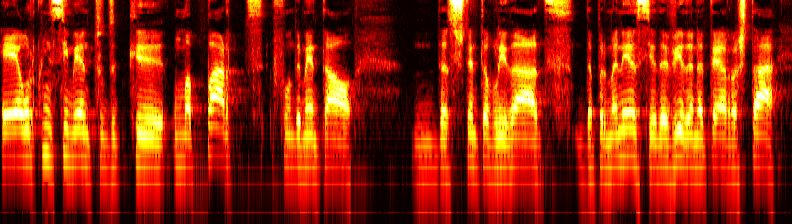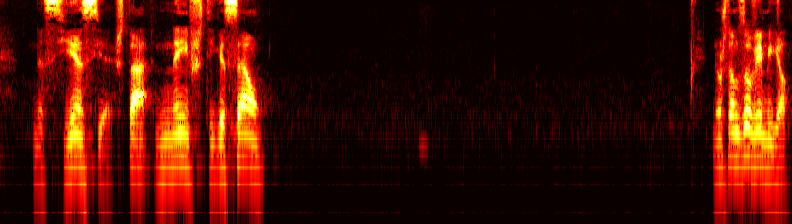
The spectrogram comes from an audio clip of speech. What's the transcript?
É o reconhecimento de que uma parte fundamental da sustentabilidade, da permanência da vida na Terra está na ciência, está na investigação. Não estamos a ouvir, Miguel.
